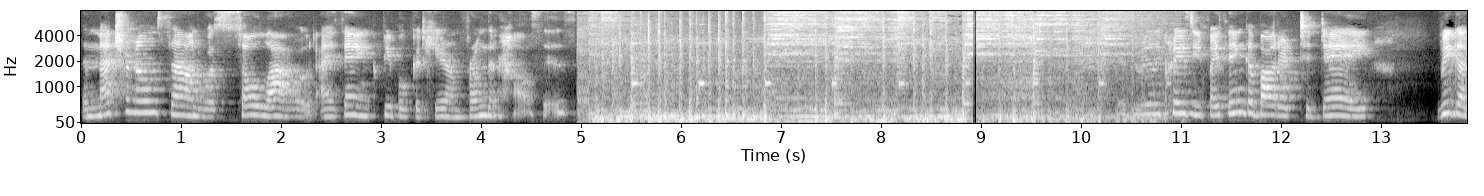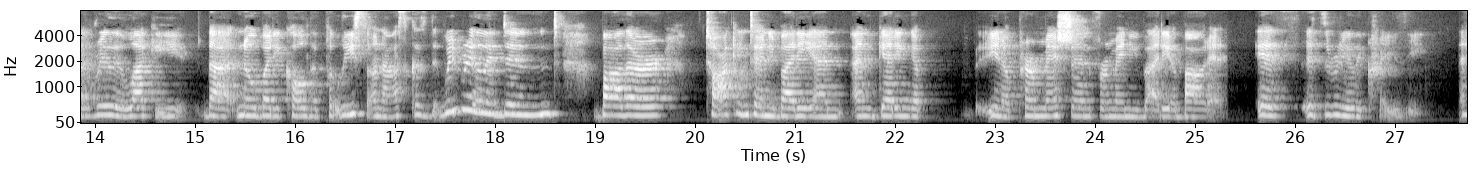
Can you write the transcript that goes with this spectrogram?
The metronome sound was so loud i think people could hear them from their houses. It's really crazy. If i think about it today we got really lucky that nobody called the police on us because we really didn't bother talking to anybody and, and getting a you know permission from anybody about it. It's it's really crazy.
